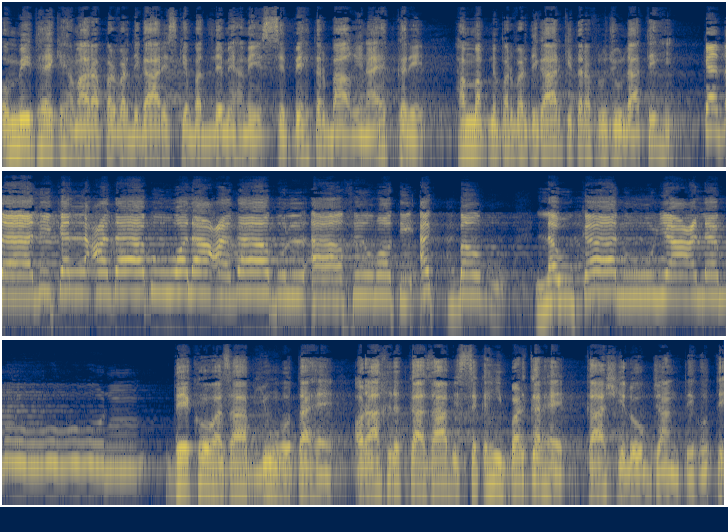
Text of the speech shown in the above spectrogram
امید ہے کہ ہمارا پروردگار اس کے بدلے میں ہمیں اس سے بہتر باغ عنایت کرے۔ ہم اپنے پروردگار کی طرف رجوع لاتے ہیں۔ كذلك العذاب ولعذاب الآخرة أكبر۔ لو كانوا يعلمون دیکھو عذاب یوں ہوتا ہے اور آخرت کا عذاب اس سے کہیں بڑھ کر ہے۔ کاش یہ لوگ جانتے ہوتے۔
